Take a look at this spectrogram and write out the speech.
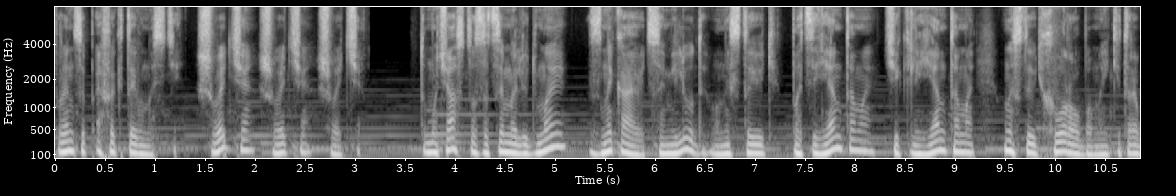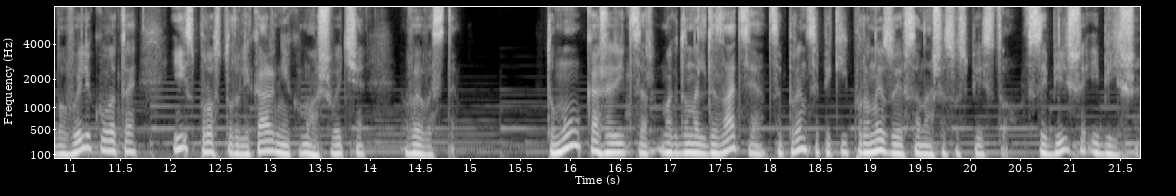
принцип ефективності швидше, швидше, швидше. Тому часто за цими людьми зникають самі люди. Вони стають пацієнтами чи клієнтами, вони стають хворобами, які треба вилікувати, і з простору лікарні якомога швидше вивести. Тому, каже Ріцер, макдональдизація це принцип, який пронизує все наше суспільство все більше і більше.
